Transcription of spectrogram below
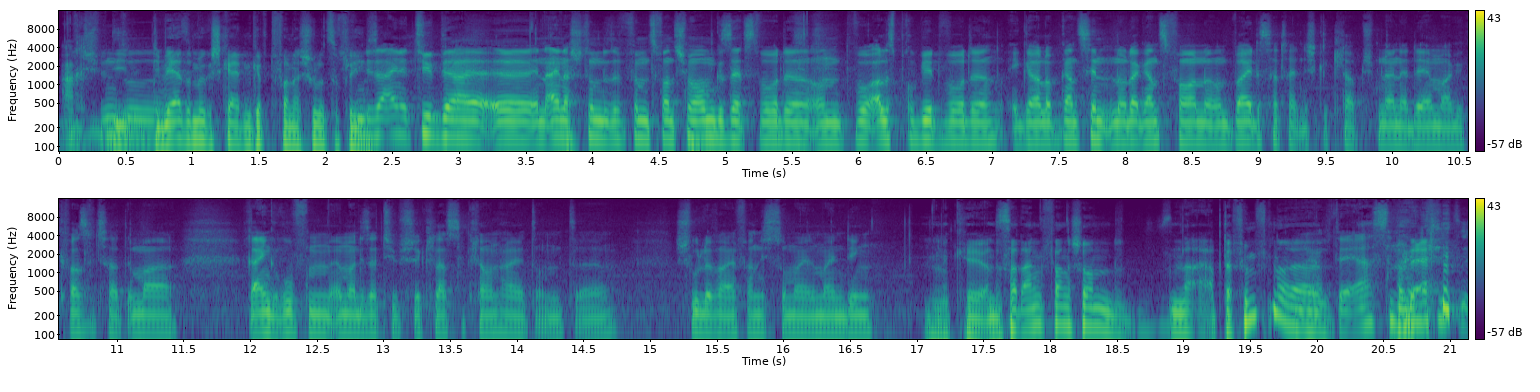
Ach, die, so, diverse Möglichkeiten gibt, von der Schule zu fliegen. Ich bin dieser eine Typ, der äh, in einer Stunde 25 Mal umgesetzt wurde und wo alles probiert wurde, egal ob ganz hinten oder ganz vorne und beides hat halt nicht geklappt. Ich bin einer, der immer gequasselt hat, immer reingerufen, immer dieser typische Klassenclown halt und äh, Schule war einfach nicht so mein, mein Ding. Okay, und das hat angefangen schon na, ab der fünften oder? Ja, ab der ersten. Ab der ersten?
